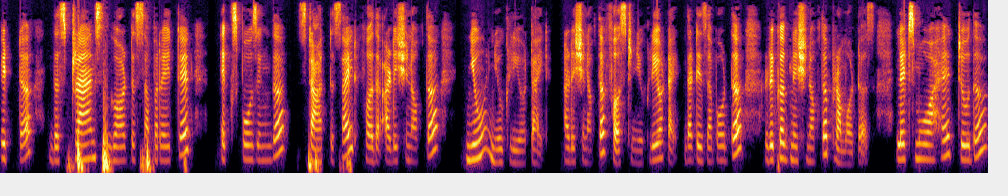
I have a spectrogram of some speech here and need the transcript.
It uh, The strands got separated exposing the start site for the addition of the new nucleotide addition of the first nucleotide. That is about the recognition of the promoters. Let's move ahead to the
